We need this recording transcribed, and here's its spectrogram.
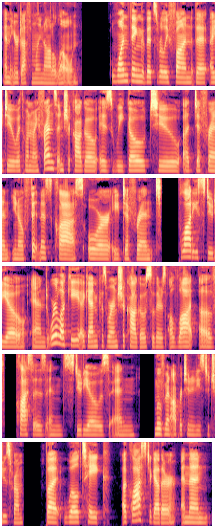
and that you're definitely not alone. One thing that's really fun that I do with one of my friends in Chicago is we go to a different, you know, fitness class or a different Pilates studio. And we're lucky again because we're in Chicago. So there's a lot of classes and studios and movement opportunities to choose from. But we'll take a class together and then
